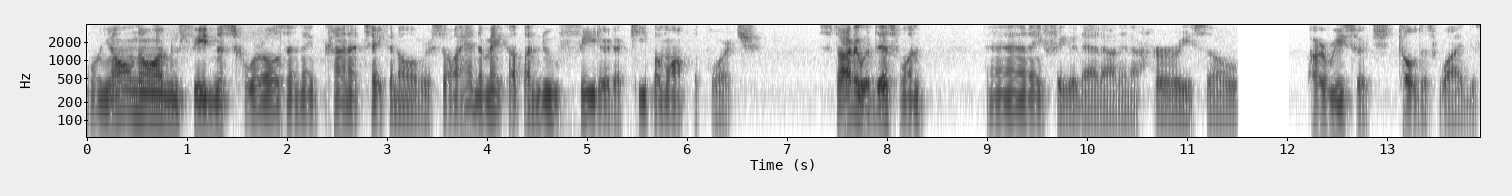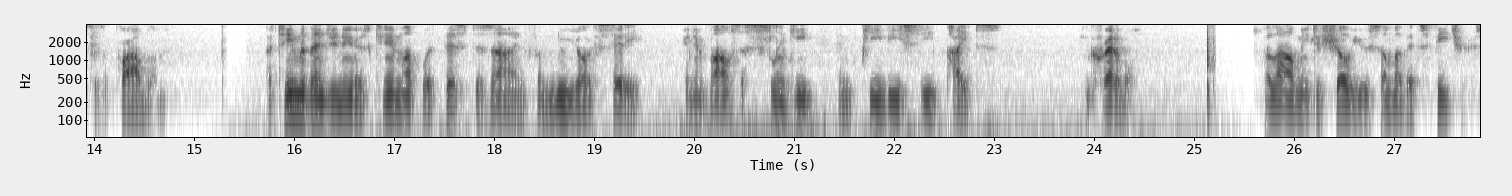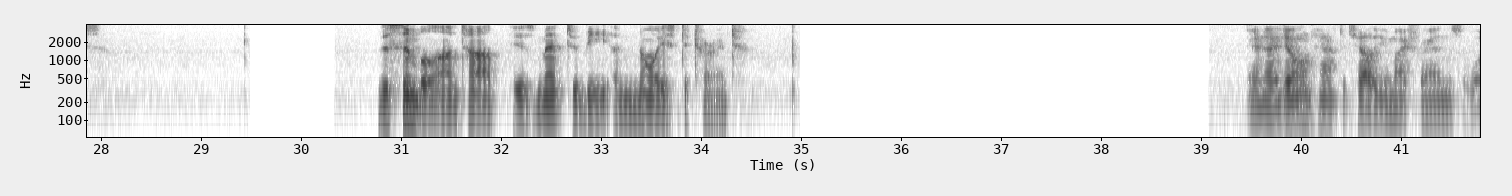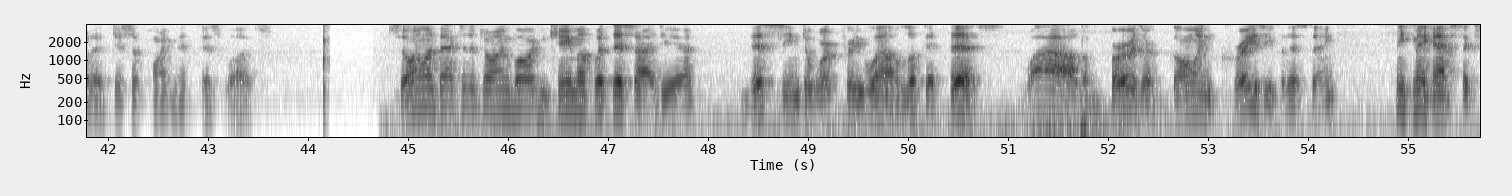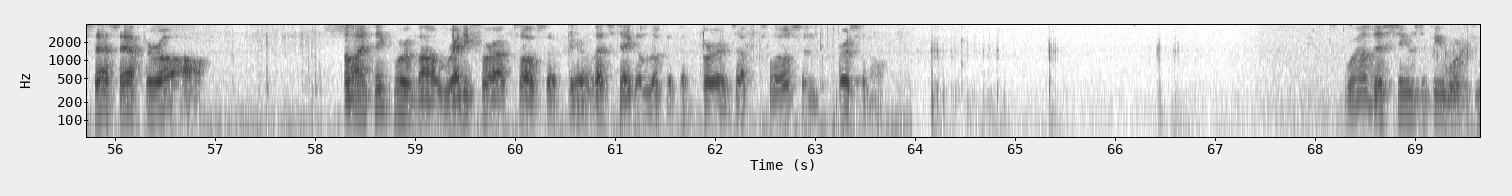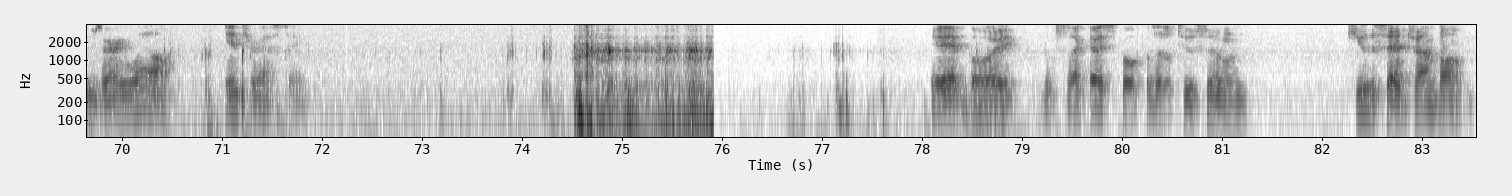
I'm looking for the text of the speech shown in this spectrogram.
Well, y'all know I've been feeding the squirrels and they've kind of taken over, so I had to make up a new feeder to keep them off the porch. Started with this one, and they figured that out in a hurry, so our research told us why this is a problem. A team of engineers came up with this design from New York City. It involves a slinky and PVC pipes. Incredible. Allow me to show you some of its features. The cymbal on top is meant to be a noise deterrent. And I don't have to tell you, my friends, what a disappointment this was. So I went back to the drawing board and came up with this idea. This seemed to work pretty well. Look at this. Wow, the birds are going crazy for this thing. We may have success after all. Well, I think we're about ready for our close-up here. Let's take a look at the birds up close and personal. Well, this seems to be working very well. Interesting. Hey boy, looks like I spoke a little too soon. Cue the sad trombone.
